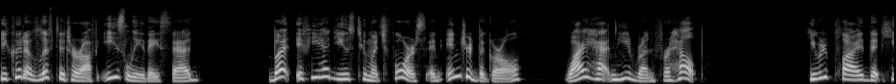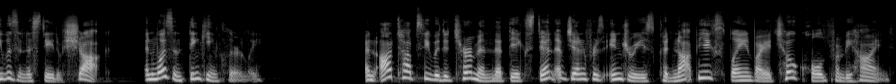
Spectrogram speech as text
He could have lifted her off easily, they said. But if he had used too much force and injured the girl, Why hadn't he run for help? He replied that he was in a state of shock and wasn't thinking clearly. An autopsy would determine that the extent of Jennifer's injuries could not be explained by a chokehold from behind.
